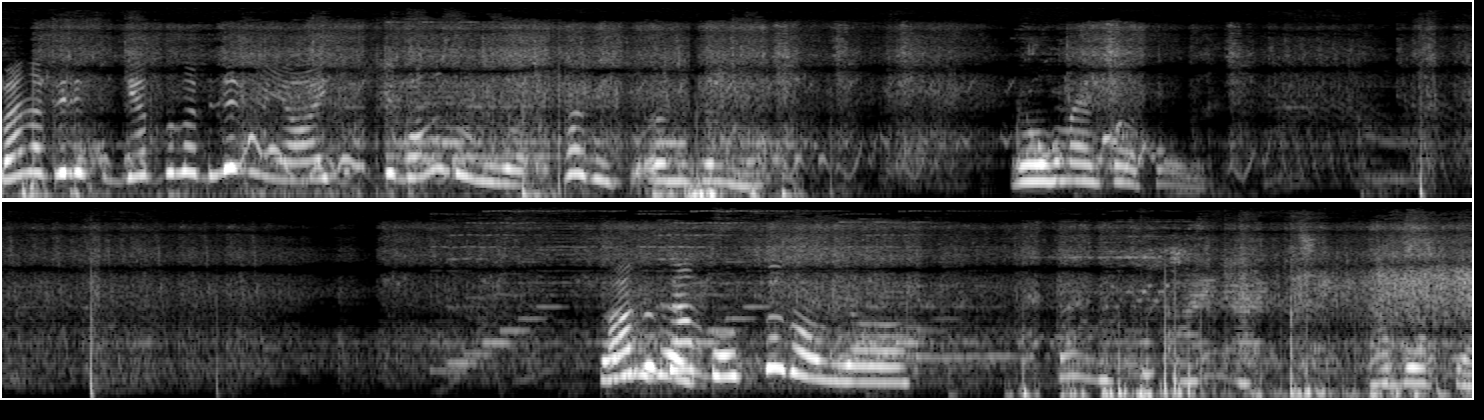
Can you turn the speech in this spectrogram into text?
bana birisi yapılabilir mi ya? İki kişi bana doluyor. Tabii ki öleceğim ya. Ruhum else atıyor. Kanka sen boss'la dal ya. Sen gitsin Ha boş geldi.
